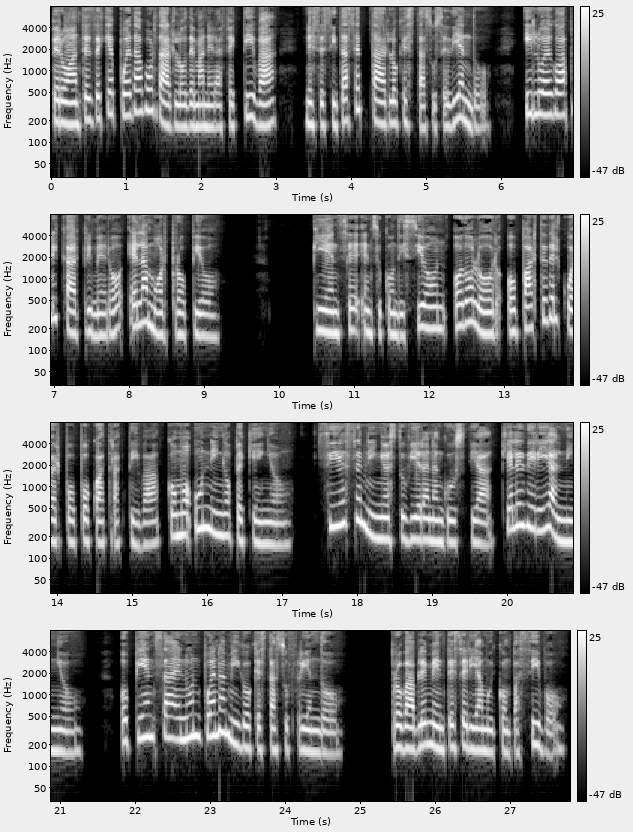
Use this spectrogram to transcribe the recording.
pero antes de que pueda abordarlo de manera efectiva, necesita aceptar lo que está sucediendo y luego aplicar primero el amor propio. Piense en su condición o dolor o parte del cuerpo poco atractiva como un niño pequeño. Si ese niño estuviera en angustia, ¿qué le diría al niño? O piensa en un buen amigo que está sufriendo. Probablemente sería muy compasivo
